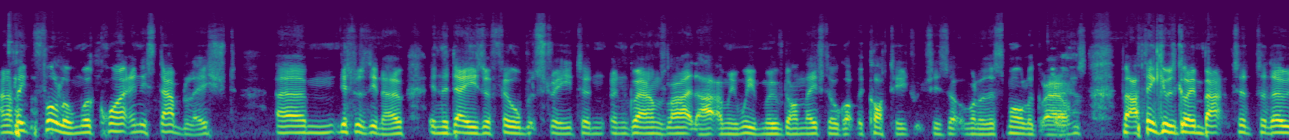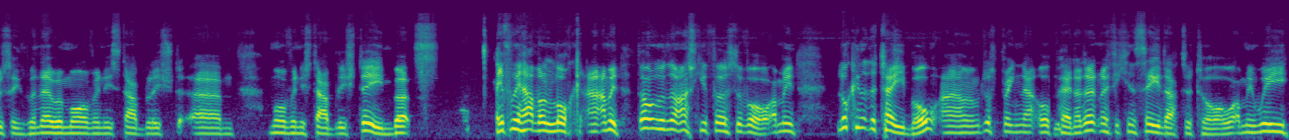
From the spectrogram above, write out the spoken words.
And I think Fulham were quite an established. Um, this was, you know, in the days of Filbert Street and, and grounds like that. I mean, we've moved on. They've still got the cottage, which is one of the smaller grounds. Yeah. But I think he was going back to, to those things when they were more of an established, um, more of an established team. But if we have a look, I mean, I'm going to ask you first of all. I mean, looking at the table, um, I'll just bring that up here. I don't know if you can see that at all. I mean, we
